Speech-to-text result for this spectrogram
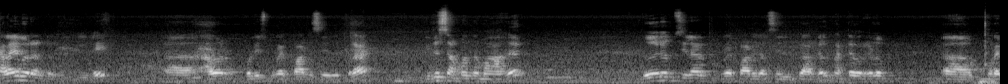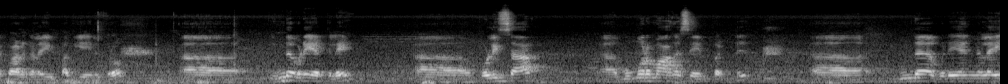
தலைவர் என்ற ரீதியிலே அவர் போலீஸ் முறைப்பாடு செய்திருக்கிறார். இது சம்பந்தமாக வேறும் சிலர் முறைப்பாடுகள் செய்திருக்கிறார்கள். மற்றவர்களும் முறைப்பாடுகளை பதிய இருக்கிறோம். இந்த விடயத்திலே போலீஸார் போலீசார் மும்முரமாக செயற்பட்டு இந்த விடயங்களை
